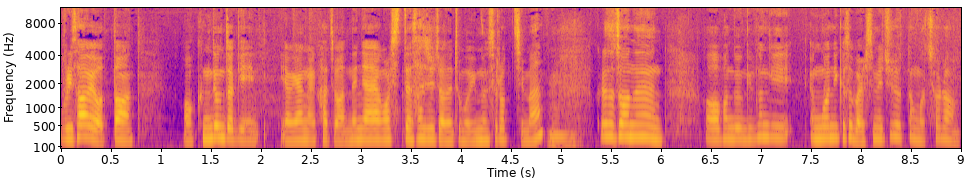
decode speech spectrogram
우리 사회에 어떤 어, 긍정적인 영향을 가져왔느냐고 했을 때 사실 저는 좀 의문스럽지만 음. 그래서 저는 어, 방금 김성기 연구원님께서 말씀해 주셨던 것처럼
